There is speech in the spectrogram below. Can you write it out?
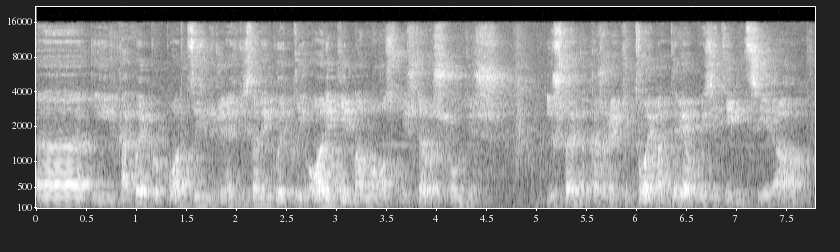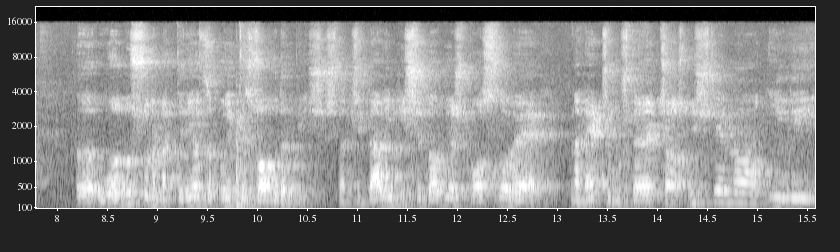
uh, i kakva je proporcija između nekih stvari koje ti originalno osmišljavaš, nudiš i što je, da kažem, neki tvoj materijal koji si ti inicirao, u odnosu na materijal za koji te zovu da pišeš. Znači, da li više dobijaš poslove na nečemu što je već osmišljeno ili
